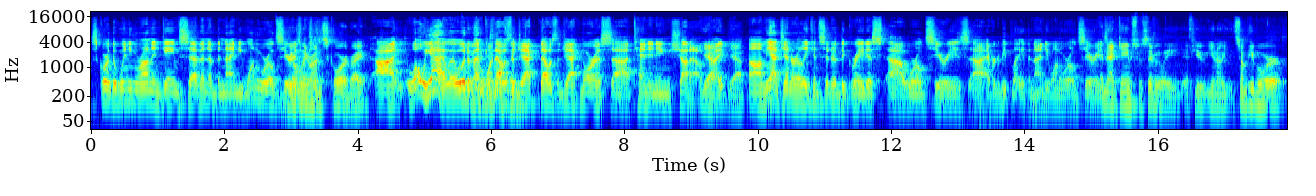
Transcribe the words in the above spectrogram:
scored the winning run in Game 7 of the 91 World the Series. only run scored right Uh, well, yeah, it would have been because that was the Jack that was the Jack Morris uh, ten inning shutout, Yeah, right? yeah. um, yeah. Generally considered the greatest uh, World Series uh, ever to be played, the '91 World Series. in that game specifically, if you you know, some people were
